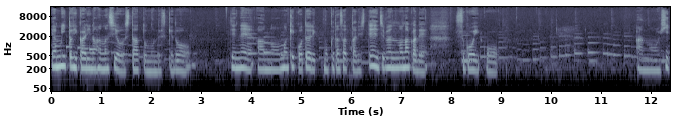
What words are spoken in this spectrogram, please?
闇と光の話をしたと思うんですけどでねあの、まあ、結構お便りもくださったりして自分の中ですごいこうあのひ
